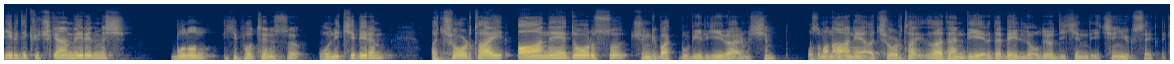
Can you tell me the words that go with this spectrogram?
Bir dik üçgen verilmiş. Bunun hipotenüsü 12 birim. Açıortay AN doğrusu. Çünkü bak bu bilgiyi vermişim. O zaman AN açıortay zaten diğeri de belli oluyor dikindiği için yükseklik.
